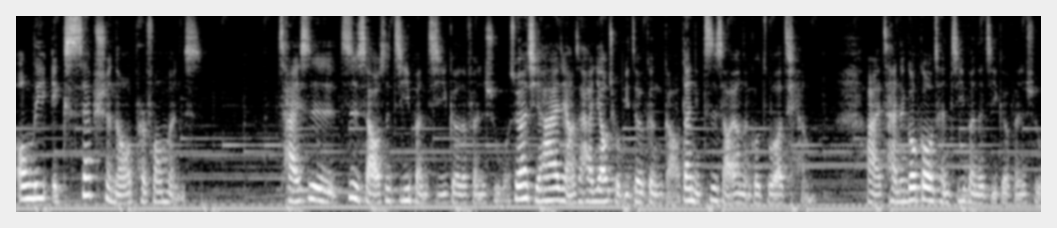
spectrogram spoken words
，only exceptional performance。才是至少是基本及格的分数，所以他其他来讲是他要求比这个更高，但你至少要能够做到强，哎，才能够构成基本的及格分数。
